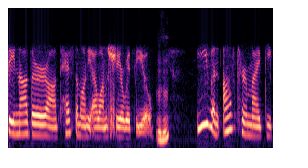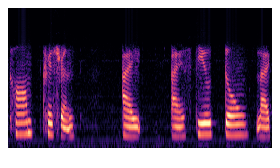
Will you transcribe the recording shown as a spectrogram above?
another uh, testimony I want to share with you. Even after my become Christian, I I still don't like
